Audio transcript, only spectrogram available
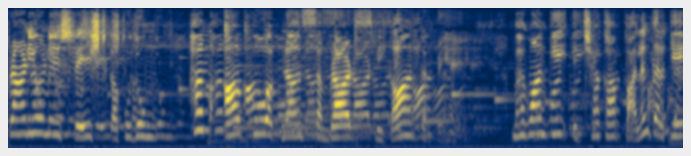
प्राणियों में श्रेष्ठ ककुदुम, हम आपको अपना सम्राट स्वीकार करते हैं। भगवान की इच्छा का पालन करके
